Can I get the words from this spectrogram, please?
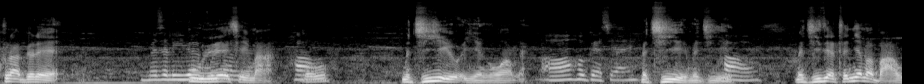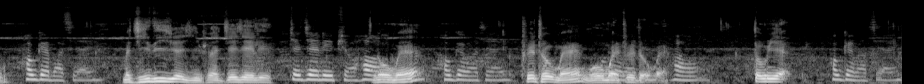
ခုနပြောတဲ့မဇလီရွက်ပူနေတဲ့အချိန်မှာဟုတ် မကြီးရီကိုအရင်ကုန်ရမယ်အော်ဟုတ်ကဲ့ဆရာကြီးမကြီးရီမကြီးရီဟုတ်မကြီးတဲ့ထညက်မပါဘူးဟုတ်ကဲ့ပါဆရာကြီးမကြီးသီးရွက်ရီဖြဲကျဲကျဲလေးကြဲကြဲလေးဖြောဟုတ်ငုံမယ်ဟုတ်ကဲ့ပါဆရာကြီးထွေးထုတ်မယ်ငုံမယ်ထွေးထုတ်မယ်ဟုတ်သုံးရက်ဟုတ်ကဲ့ပါဆရာကြီး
